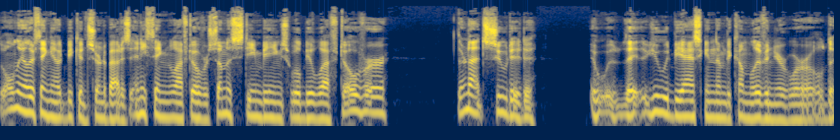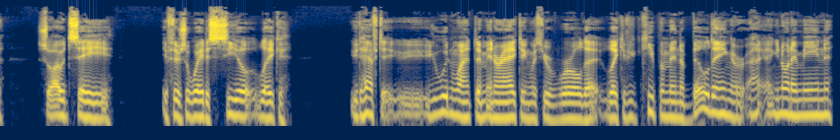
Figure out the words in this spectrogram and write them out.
The only other thing I would be concerned about is anything left over. Some of the steam beings will be left over. They're not suited. It, they, you would be asking them to come live in your world. So I would say if there's a way to seal, like, you'd have to you wouldn't want them interacting with your world at, like if you keep them in a building or uh, you know what i mean?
